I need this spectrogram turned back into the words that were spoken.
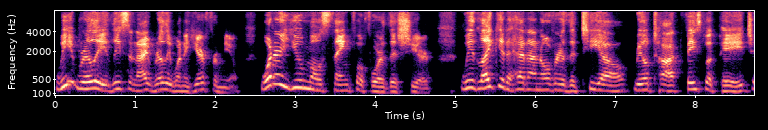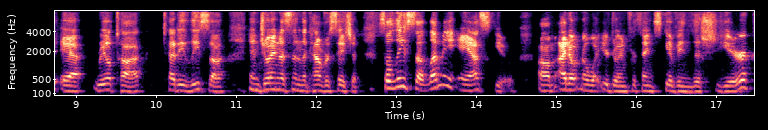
we really lisa and i really want to hear from you. What are you most thankful for this year? We'd like you to head on over to the tl real talk facebook page at real talk Teddy, Lisa, and join us in the conversation. So, Lisa, let me ask you. Um, I don't know what you're doing for Thanksgiving this year,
